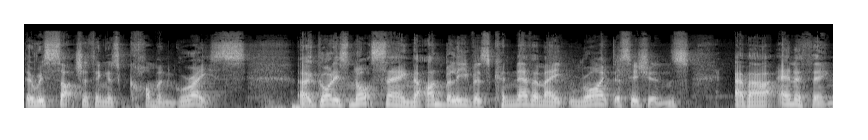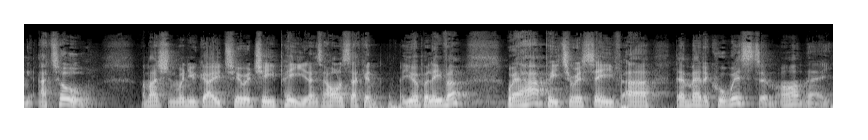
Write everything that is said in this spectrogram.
There is such a thing as common grace. Uh, God is not saying that unbelievers can never make right decisions about anything at all. Imagine when you go to a GP, you don't say, hold on a second, are you a believer? We're happy to receive uh, their medical wisdom, aren't they?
